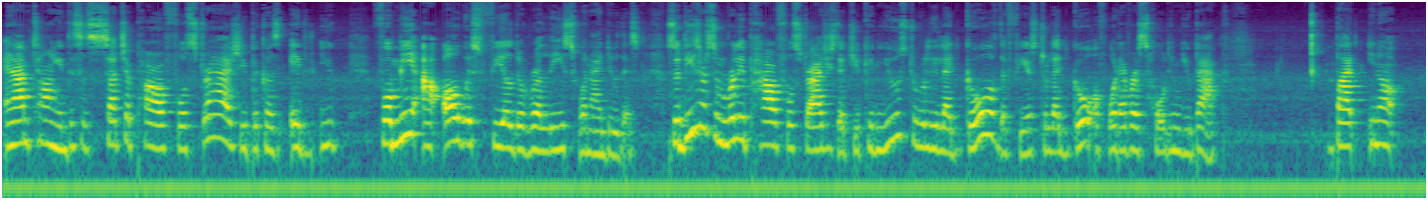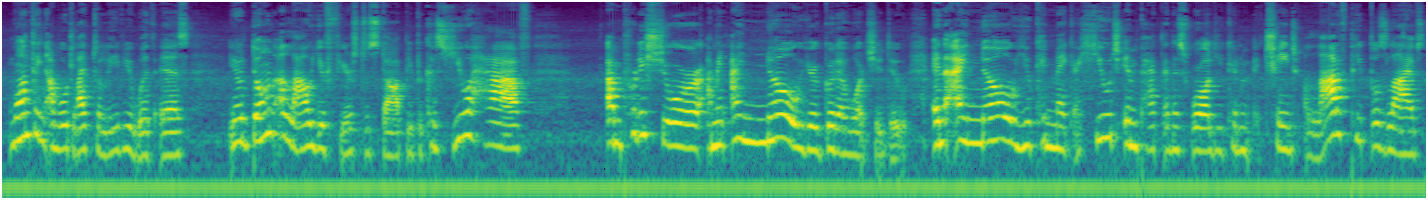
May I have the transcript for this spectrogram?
And I'm telling you, this is such a powerful strategy because it you for me, I always feel the release when I do this. So these are some really powerful strategies that you can use to really let go of the fears, to let go of whatever is holding you back. But you know, one thing I would like to leave you with is you know don't allow your fears to stop you because you have I'm pretty sure, I mean, I know you're good at what you do. And I know you can make a huge impact in this world. You can change a lot of people's lives.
